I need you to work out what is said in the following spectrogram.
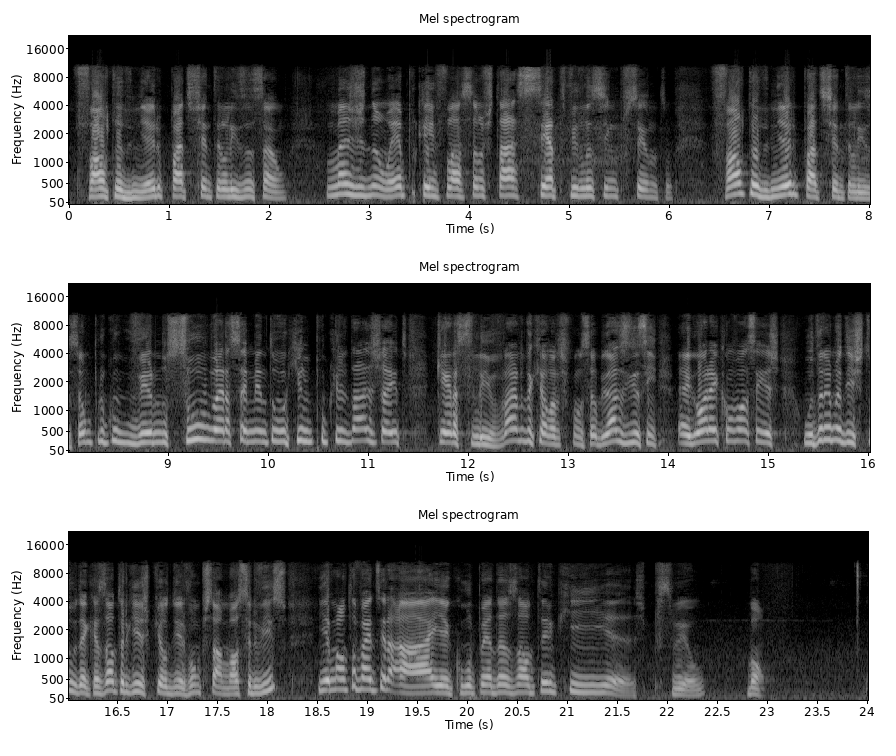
Falta dinheiro para a descentralização. Mas não é porque a inflação está a 7,5% falta dinheiro para a descentralização porque o governo suborçamentou aquilo porque lhe dá jeito. Quer se livrar daquelas responsabilidades e assim, agora é com vocês. O drama disto tudo é que as autarquias, com aquele dinheiro, vão prestar um mau serviço e a malta vai dizer, ai, a culpa é das autarquias. Percebeu? Bom,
